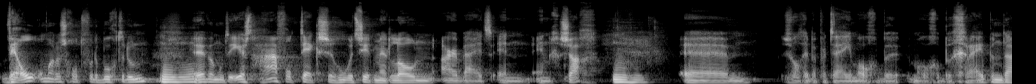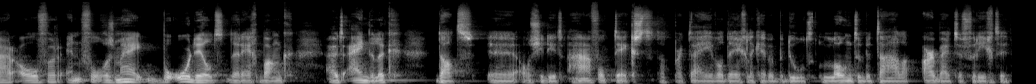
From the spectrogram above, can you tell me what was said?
wel, om maar een schot voor de boeg te doen. Hè, we moeten eerst havelteksen hoe het zit met loon, arbeid en, en gezag. Ehm, dus hebben partijen mogen, mogen begrijpen daarover? En volgens mij beoordeelt de rechtbank uiteindelijk dat eh, als je dit haveltekst, dat partijen wel degelijk hebben bedoeld loon te betalen, arbeid te verrichten.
